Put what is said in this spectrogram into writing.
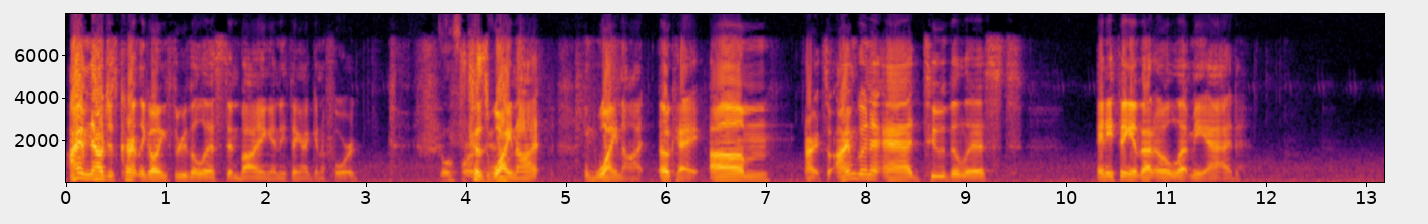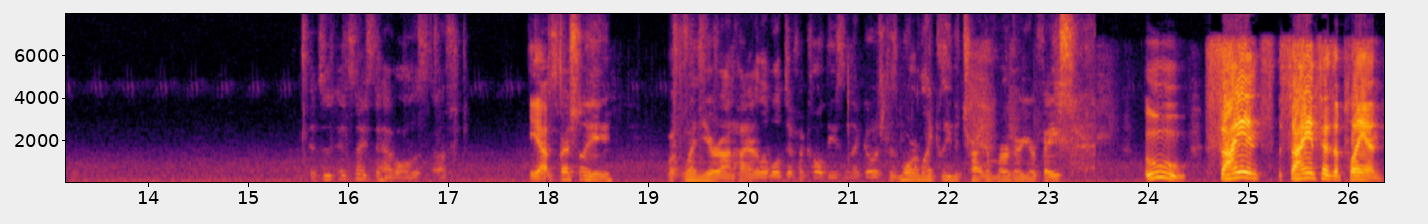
I am now just currently going through the list and buying anything I can afford. Go for it. Because why not? Why not? Okay. Um. All right. So I'm going to add to the list anything that will let me add. It's, it's nice to have all this stuff. Yeah. Especially when you're on higher level difficulties and the ghost is more likely to try to murder your face. Ooh. Science. Science has a plan.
